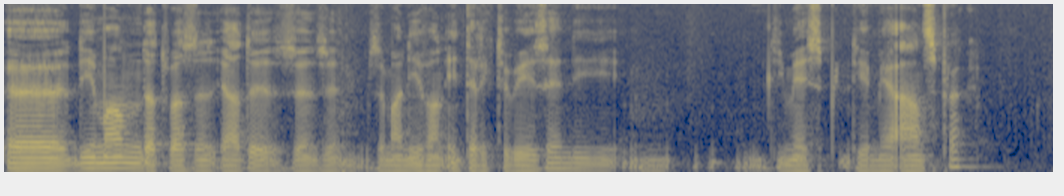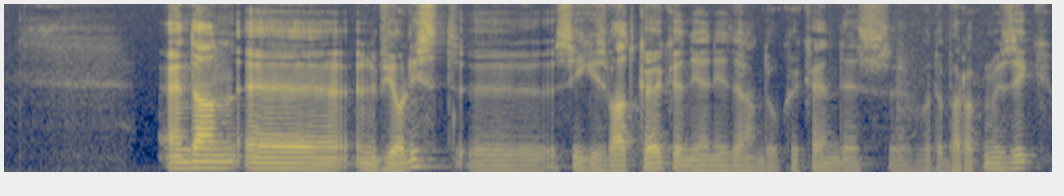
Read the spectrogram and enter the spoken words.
Eh, die man, dat was een- ja, de, zijn, zijn, zijn manier van intellectueel zijn die, die, mij, die mij aansprak. En dan eh, een violist, eh Sigiswald Kuiken, die in Nederland ook gekend is voor de barokmuziek.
